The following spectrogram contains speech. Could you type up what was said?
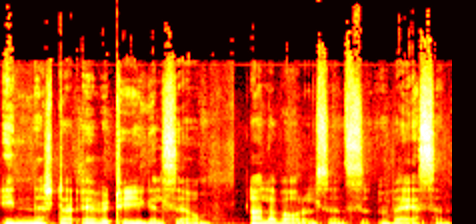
innersta övertygelse om alla varelsens väsen.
